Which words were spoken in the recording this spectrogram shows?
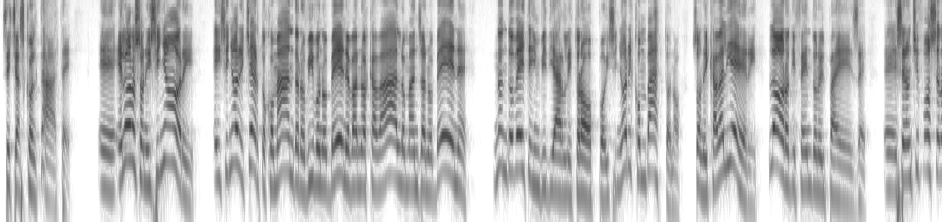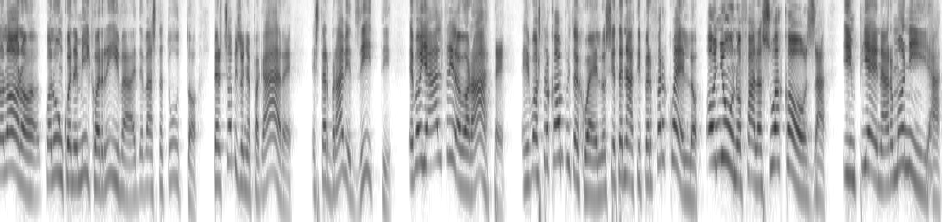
se ci ascoltate. E, e loro sono i signori e i signori certo comandano, vivono bene, vanno a cavallo, mangiano bene, non dovete invidiarli troppo, i signori combattono, sono i cavalieri, loro difendono il paese. E se non ci fossero loro, qualunque nemico arriva e devasta tutto. Perciò bisogna pagare e star bravi e zitti. E voi altri lavorate. E il vostro compito è quello, siete nati per far quello. Ognuno fa la sua cosa in piena armonia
